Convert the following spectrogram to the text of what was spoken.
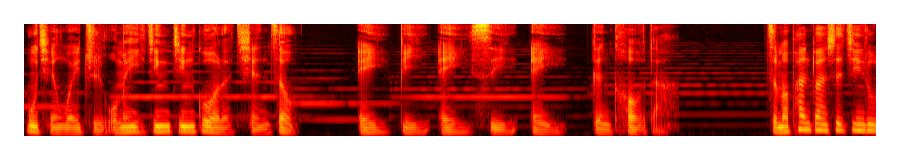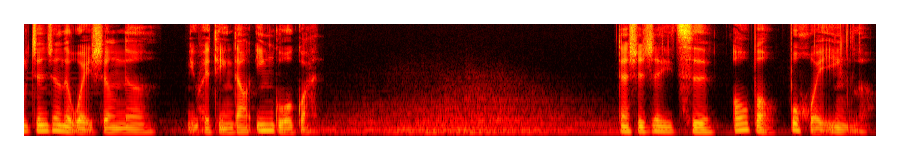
目前为止，我们已经经过了前奏。A B A C A 跟 Coda，怎么判断是进入真正的尾声呢？你会听到英国管，但是这一次 o b o 不回应了。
